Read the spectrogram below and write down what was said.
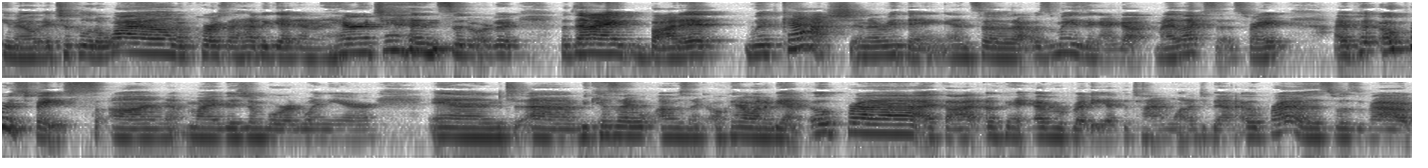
you know, it took a little while. And of course I had to get an inheritance in order, but then I bought it with cash and everything. And so that was amazing. I got my Lexus, right? I put Oprah's face on my vision board one year. And uh, because I, I was like, okay, I want to be on Oprah. I thought, okay, everybody at the time wanted to be on Oprah. This was about,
